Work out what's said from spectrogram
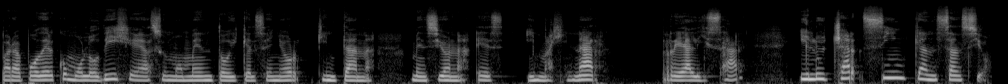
para poder, como lo dije hace un momento y que el señor Quintana menciona, es imaginar, realizar y luchar sin cansancio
